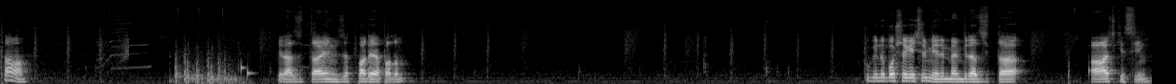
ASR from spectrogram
Tamam. Birazcık daha elimize para yapalım. Bugünü boşa geçirmeyelim. Ben birazcık daha ağaç keseyim.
